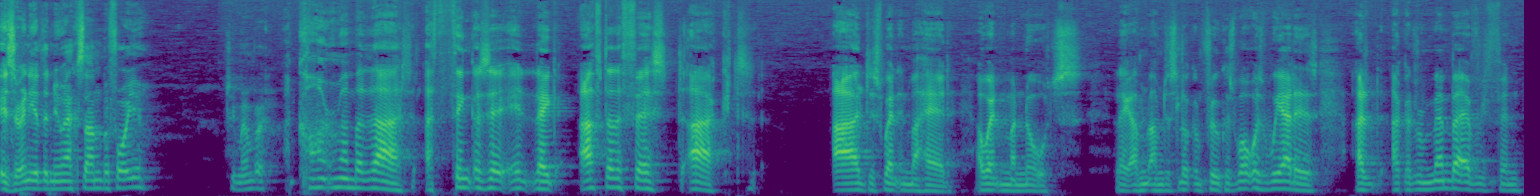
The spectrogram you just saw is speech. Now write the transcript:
Is there any of the new acts on before you? You remember? I can't remember that. I think as it, it like after the first act, I just went in my head. I went in my notes. Like I'm, I'm just looking through because what was weird is I, I could remember everything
